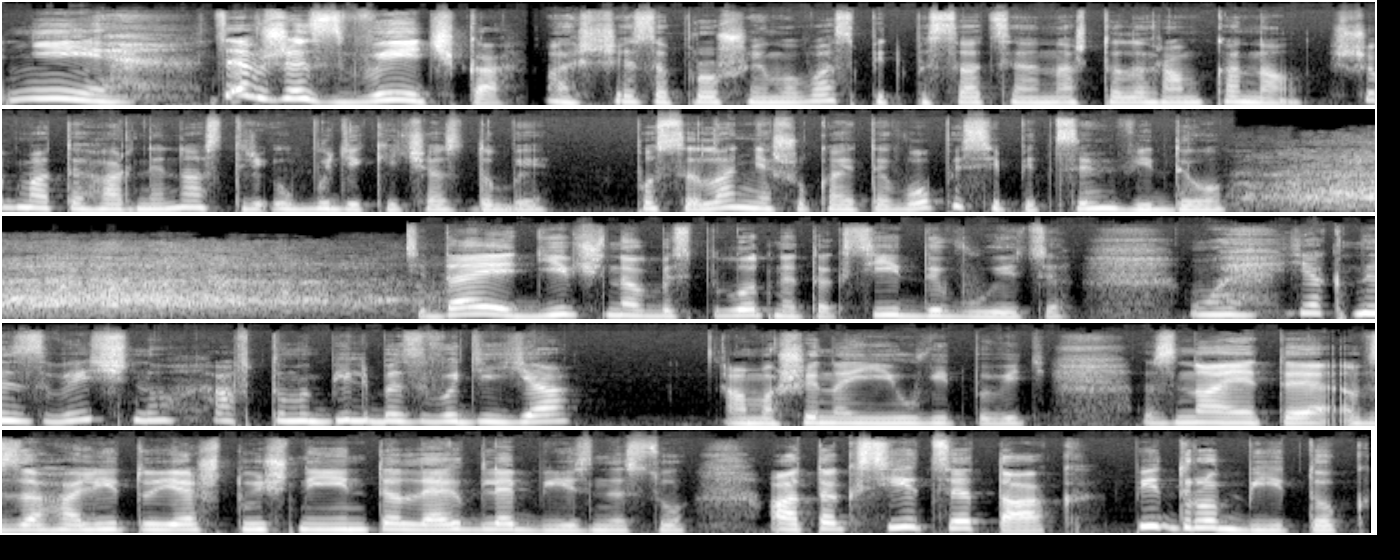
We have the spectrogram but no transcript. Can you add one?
Ні, це вже звичка. А ще запрошуємо вас підписатися на наш телеграм-канал, щоб мати гарний настрій у будь-який час доби. Посилання шукайте в описі під цим відео. Сідає дівчина в безпілотне таксі і дивується. Ой, як незвично, автомобіль без водія. А машина їй у відповідь: Знаєте, взагалі-то я штучний інтелект для бізнесу, а таксі це так, підробіток.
